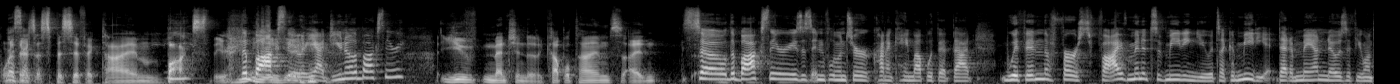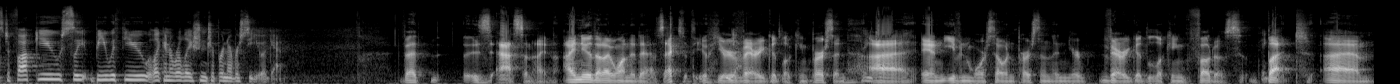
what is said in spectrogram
Or listen, there's a specific time box theory. the box theory. Yeah. Do you know the box theory? You've mentioned it a couple times. I So the box theory is this influencer kind of came up with it that within the first five minutes of meeting you, it's like immediate that a man knows if he wants to fuck you, sleep, be with you, like in a relationship, or never see you again. that is asinine. I knew that I wanted to have sex with you. You're a very good looking person, uh, and even more so in person than your very good looking photos. but um,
